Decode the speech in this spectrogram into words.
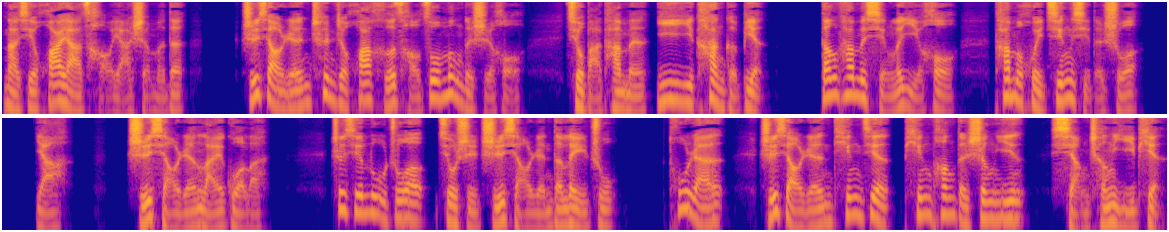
那些花呀、草呀什么的。纸小人趁着花和草做梦的时候，就把它们一一看个遍。当他们醒了以后，他们会惊喜的说：“呀，纸小人来过了。”这些露珠就是纸小人的泪珠。突然，纸小人听见乒乓的声音响成一片，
